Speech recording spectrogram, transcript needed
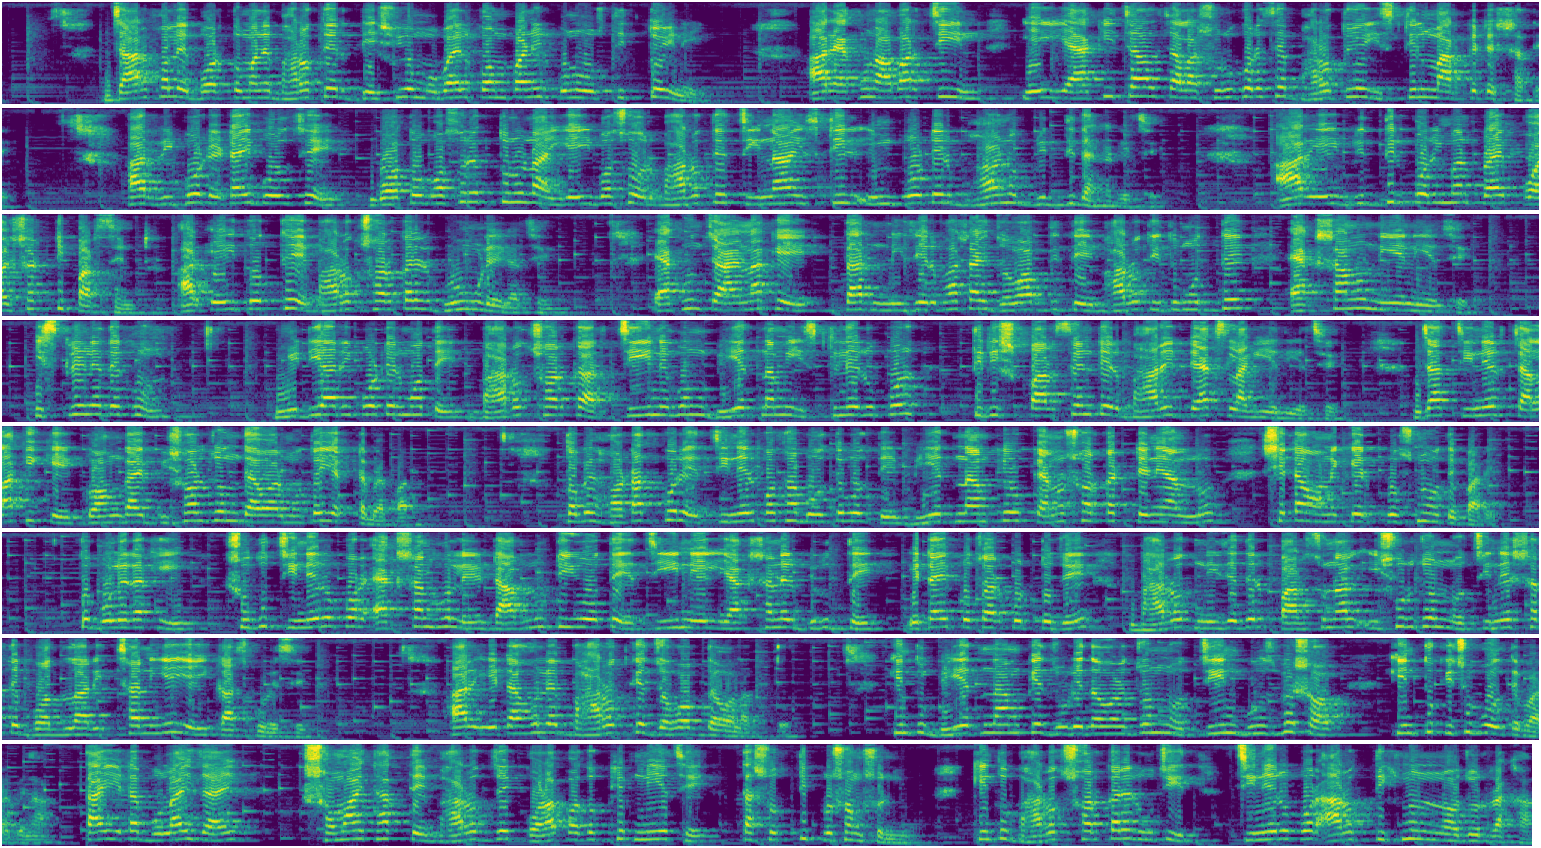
যার ফলে বর্তমানে ভারতের দেশীয় মোবাইল কোম্পানির কোনো অস্তিত্বই নেই। আর এখন আবার চীন এই একই চাল চালা শুরু করেছে ভারতীয় স্টিল মার্কেটের সাথে। আর রিপোর্ট এটাই বলছে, গত বছরের তুলনায় এই বছর ভারতে চীনা স্টিল ইম্পোর্টের ভয়ানক বৃদ্ধি দেখা গেছে। আর এই বৃদ্ধির পরিমাণ প্রায় পঁয়ষট্টি পার্সেন্ট। আর এই তথ্যে ভারত সরকারের ঘুম উড়ে গেছে। এখন চায়নাকে তার নিজের ভাষায় জবাব দিতে ভারত ইতিমধ্যে অ্যাকশানও নিয়ে নিয়েছে। স্ক্রিনে দেখুন মিডিয়া রিপোর্টের মতে, ভারত সরকার চীন এবং ভিয়েতনামি স্টিলের উপর তিরিশ পার্সেন্টের ভারী ট্যাক্স লাগিয়ে দিয়েছে, যা চীনের চালাকিকে গঙ্গায় বিসর্জন দেওয়ার মতোই একটা ব্যাপার। তবে হঠাৎ করে চীনের কথা বলতে বলতে ভিয়েতনামকেও কেন সরকার টেনে আনলো, সেটা অনেকের প্রশ্ন হতে পারে। তো বলে রাখি, শুধু চীনের ওপর অ্যাকশন হলে ডাব্লিউটিওতে চীন এই অ্যাকশনের বিরুদ্ধে এটাই প্রচার করত যে, ভারত নিজেদের পার্সোনাল ইস্যুর জন্য চীনের সাথে বদলার ইচ্ছা নিয়েই এই কাজ করেছে। আর এটা হলে ভারতকে জবাব দেওয়া লাগতো। কিন্তু ভিয়েতনামকে জুড়ে দেওয়ার জন্য চীন বুঝবে সব, কিন্তু কিছু বলতে পারবে না। তাই এটা বলাই যায় সময় থাকতে ভারত যে কড়া পদক্ষেপ নিয়েছে তা সত্যি প্রশংসনীয়। কিন্তু ভারত সরকারের উচিত চীনের উপর আরও তীক্ষ্ণ নজর রাখা।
